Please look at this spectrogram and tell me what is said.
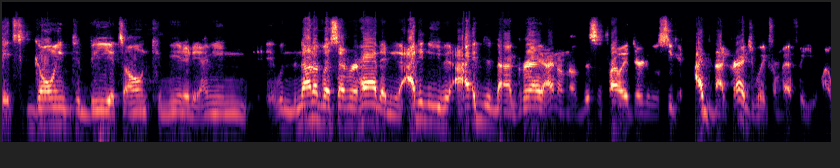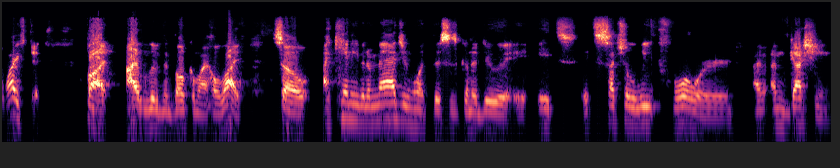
it's going to be its own community. I mean, none of us ever had any. I didn't even. I did not grad. I don't know. This is probably a dirty little secret. I did not graduate from FAU. My wife did, but I lived in Boca my whole life, so I can't even imagine what this is going to do. It's it's such a leap forward. I'm gushing.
